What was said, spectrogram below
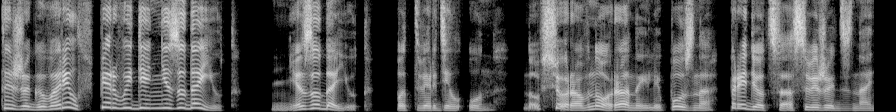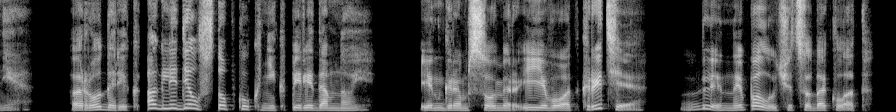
Ты же говорил, в первый день не задают. Не задают, подтвердил он но все равно рано или поздно придется освежить знания. Родерик оглядел стопку книг передо мной. Ингрэм Сомер и его открытие? Длинный получится доклад.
